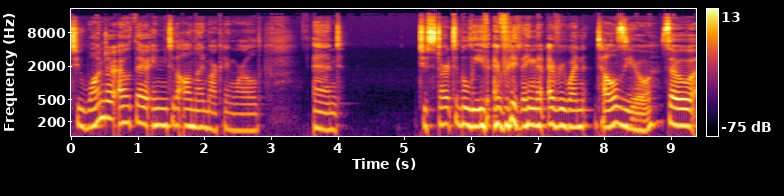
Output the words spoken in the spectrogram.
to wander out there into the online marketing world and to start to believe everything that everyone tells you. So,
